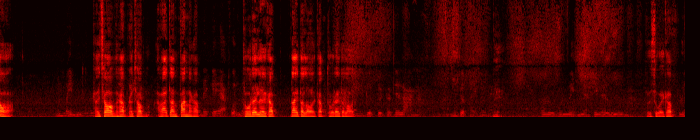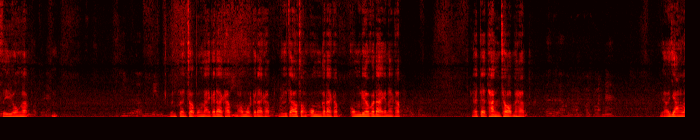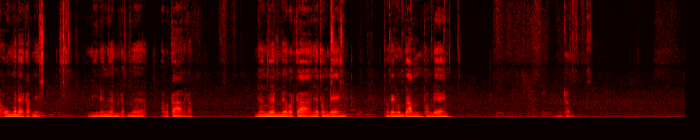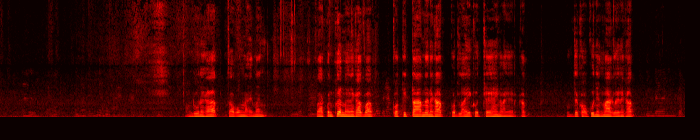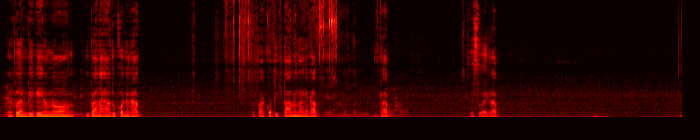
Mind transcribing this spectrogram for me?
มันเหม็นใครชอบนะครับใครชอบพระอาจารย์ฟั่นนะครับในแก้ฝนมันโทรได้เลยครับ ได้ตลอดครับ โทรได้ตลอดหยดหยดหยดใน เออมันเหม็นเนี่ยที่เราลื่นอะสวยๆครับ สี่องค์ครับหมดเลยนะทิ้งเออมันเหม็นเพื่อนๆชอบองค์ไหนก็ได้ครับเหมาหมดก็ได้ครับ หรือจะเอาสององค์ก็ได้ครับ องค์เดียวก็ได้กันนะครับขอไว้ก่อนแล้วแต่ท่านชอบนะครับเออเอาอ่อนๆอ่อนๆนะหรือเอาอย่างละองค์ก็ได้ครับนี่ มีเนื้อเงินกับเนื้ออัปาก้านะครับ เนื้อเงินเนื้อปากก้า เนื้อทองแดงนั่งรถมาทองแดงลมดำทองแดงเออช้าๆได้ไหมนี่ครับ เออเอาเอามาต้องเที่ยวมาบ่ายมาขาย ลองดูนะครับชอบองค์ไหนมั่งฝากเพื่อนๆหน่อยนะครับ ว่ากดติดตามด้วยนะครับ กดไลค์กดแชร์ให้หน่อยนะครับ ผมจะขอบคุณอย่างมากเลยนะครับ เพื่อนๆพี่ๆน้องๆพี่ป้าน้าอาทุกคนนะครับฝากกดติดตามให้หน่อยนะครับนเหมือนครับ สวยๆครับ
